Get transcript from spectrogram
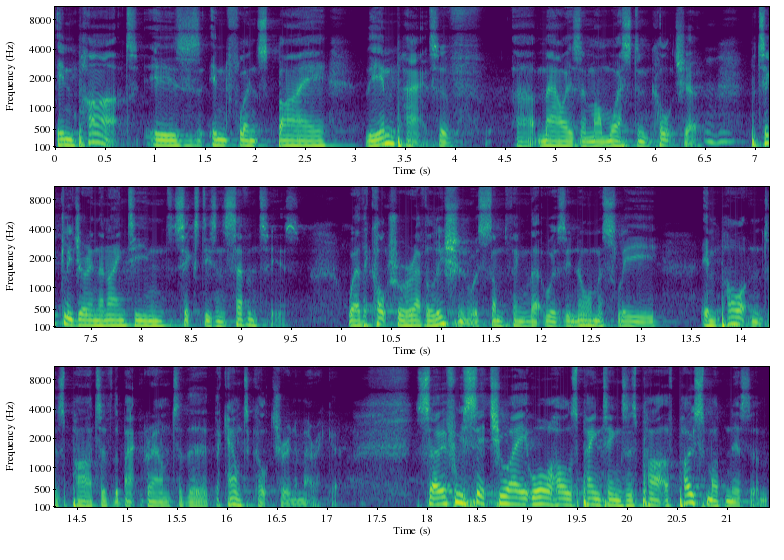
in part, is influenced by the impact of uh, Maoism on Western culture, mm-hmm. particularly during the 1960s and 70s, where the Cultural Revolution was something that was enormously important as part of the background to the, the counterculture in America. So if we situate Warhol's paintings as part of postmodernism,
